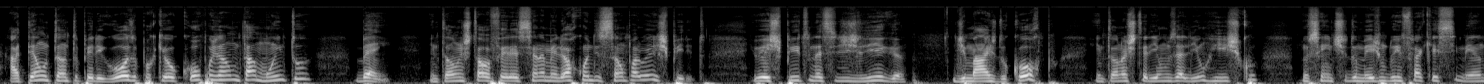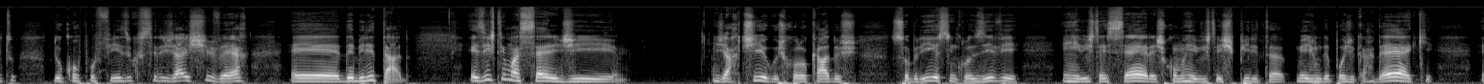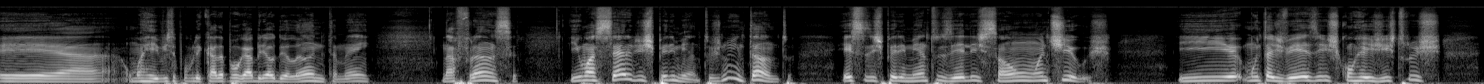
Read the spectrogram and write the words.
até um tanto perigoso, porque o corpo já não está muito bem. Então, não está oferecendo a melhor condição para o espírito. E o espírito né, se desliga demais do corpo, então nós teríamos ali um risco no sentido mesmo do enfraquecimento do corpo físico se ele já estiver é, debilitado. Existem uma série de, de artigos colocados sobre isso, inclusive em revistas sérias, como a Revista Espírita, mesmo depois de Kardec, é, uma revista publicada por Gabriel Delane também, na França, e uma série de experimentos. No entanto, esses experimentos eles são antigos e muitas vezes com registros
